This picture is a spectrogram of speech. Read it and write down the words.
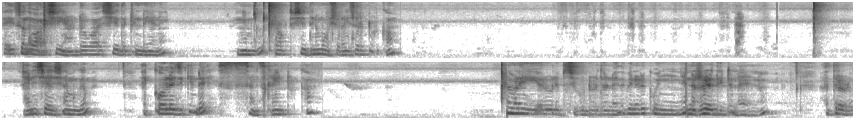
ഫേസ് ഒന്ന് വാഷ് ചെയ്യണം കേട്ടോ വാഷ് ചെയ്തിട്ടുണ്ട് ഞാൻ നമുക്ക് ഡോക്ടർ ഷിദിന് മോയ്സ്ചറൈസർ ഇട്ട് കൊടുക്കാം. അതിന് ശേഷം നമുക്ക് എക്കോളജിക്കിന്റെ സൺസ്ക്രീൻ എടുക്കാം നമ്മൾ ഈ ഒരു ലിപ്സ്റ്റിക് കൊണ്ട് കൊടുത്തിട്ടുണ്ടായിരുന്നു. പിന്നെ ഒരു കുഞ്ഞിനർ എഴുതിയിട്ടുണ്ടായിരുന്നു. അത്രേ ഉള്ളൂ.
